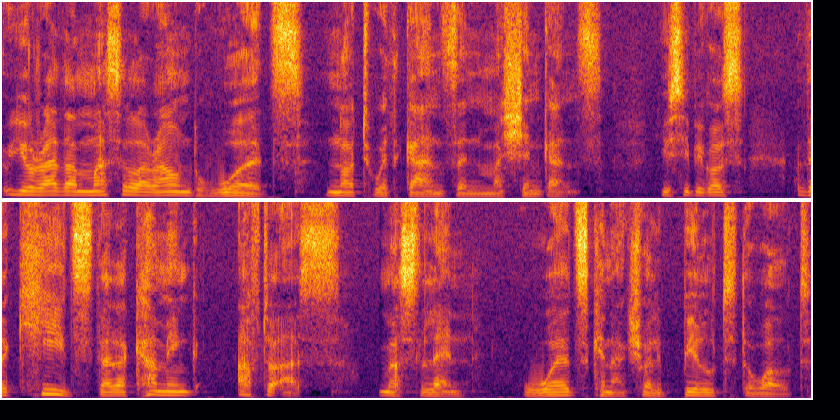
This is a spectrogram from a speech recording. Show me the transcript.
you rather muscle around words, not with guns and machine guns. You see, because the kids that are coming after us must learn words can actually build the world.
